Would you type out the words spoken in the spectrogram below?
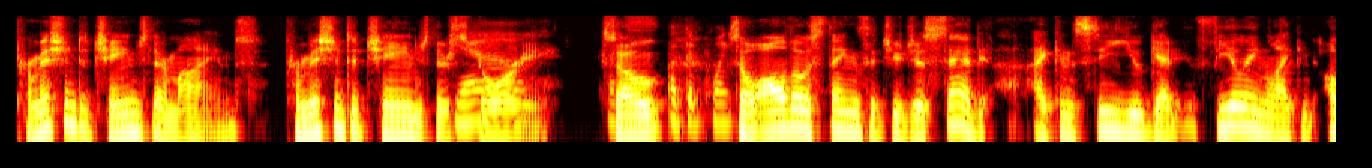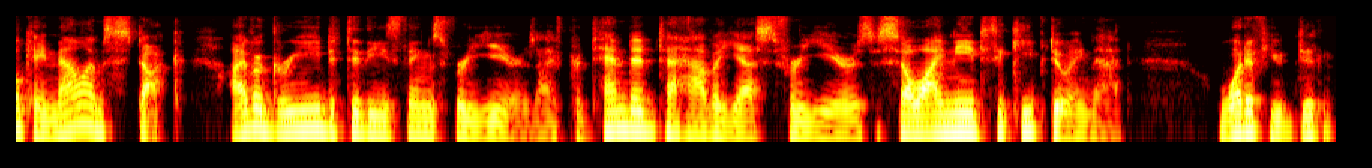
permission to change their minds, permission to change their Yeah, story. That's So a good point. so all those things that you just said, I can see you get feeling like, okay, now I'm stuck. I've agreed to these things for years. I've pretended to have a yes for years. So I need to keep doing that. What if you didn't?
